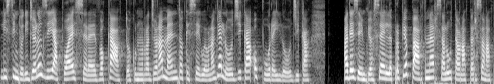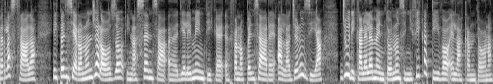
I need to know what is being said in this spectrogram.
L'istinto di gelosia può essere evocato con un ragionamento che segue una via logica oppure illogica. Ad esempio, se il proprio partner saluta una persona per la strada, il pensiero non geloso, in assenza eh, di elementi che eh, fanno pensare alla gelosia, giudica l'elemento non significativo e la accantona.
